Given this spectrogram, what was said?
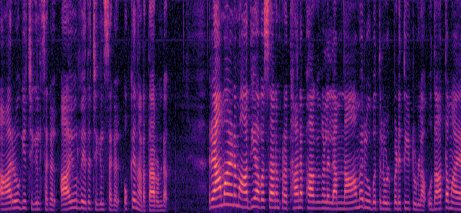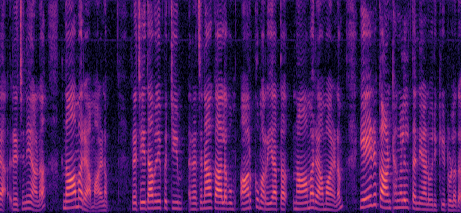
ആരോഗ്യ ചികിത്സകൾ ആയുർവേദ ചികിത്സകൾ ഒക്കെ നടത്താറുണ്ട്. രാമായണം ആദ്യ അവസാനം പ്രധാന ഭാഗങ്ങളെല്ലാം നാമരൂപത്തിൽ ഉൾപ്പെടുത്തിയിട്ടുള്ള ഉദാത്തമായ രചനയാണ് നാമരാമായണം. രചയിതാവിനെ പറ്റിയും രചനാകാലവും ആർക്കും അറിയാത്ത നാമരാമായണം ഏഴ് കാണ്ഡങ്ങളിൽ തന്നെയാണ് ഒരുക്കിയിട്ടുള്ളത്.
